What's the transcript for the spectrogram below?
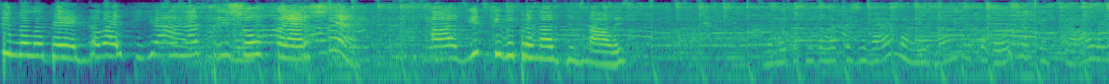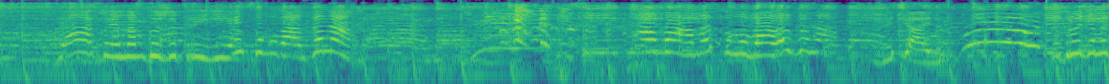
ти, молодець, давай п'ять. До нас прийшов перше. А звідки ви про нас дізнались? Ну, ми тут недалеко живемо і знаємо про садочок, і справи. Дякую, нам дуже приємно. Він сумував за нами. Сумувала за нами. Звичайно. Ти друзями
